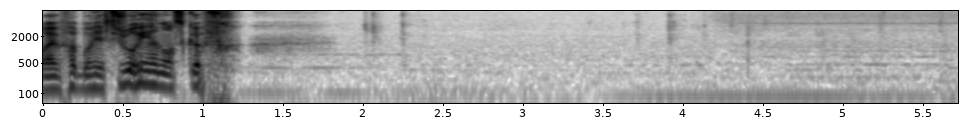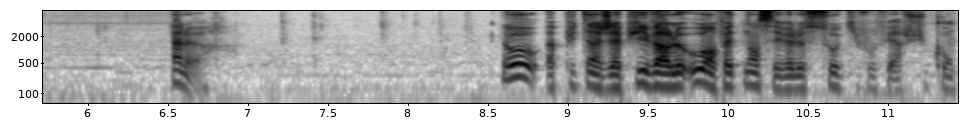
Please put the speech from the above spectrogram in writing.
Ouais, mais bon, il y a toujours rien dans ce coffre. Alors. Oh Ah putain, j'ai appuyé vers le haut, en fait non, c'est vers le saut qu'il faut faire, je suis con.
